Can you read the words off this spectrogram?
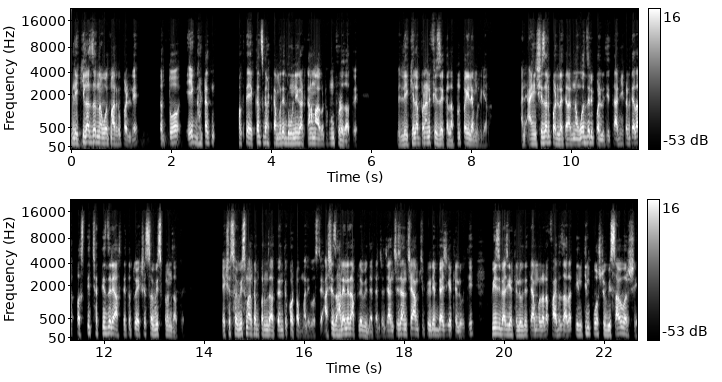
लेखीला जर नव्वद मार्क पडले तर तो एक घटक फक्त एकच घटकामध्ये दोन्ही घटकांना मार्क टाकून पुढे जातोय. म्हणजे लेखीला पण आणि फिजिकलला पण पहिल्या मुलग्याला. आणि ऐंशी जर पडलं त्याला नव्वद जरी पडले तिथं आणि इकडे त्याला पस्तीस छत्तीस जरी असते तर तो एकशे सव्वीस पर्यंत जातोय. एकशे सव्वीस मार्कांपर्यंत जातोय आणि ते कटमध्ये बसते असे झालेले आहेत आपल्या विद्यार्थ्यांचे. ज्यांचे ज्यांची आमची पीडीएफ बॅच घेतलेली होती क्वीज बॅच घेतलेली होती त्या मुलाला फायदा झाला. तीन तीन पोस्ट विसाव्या वर्षी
